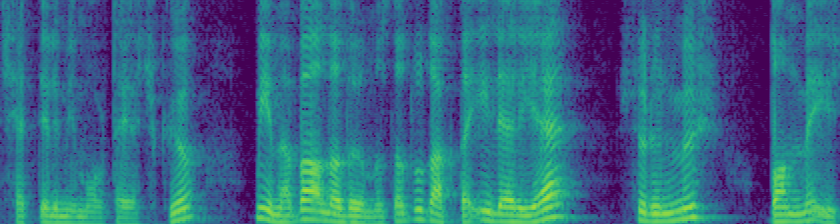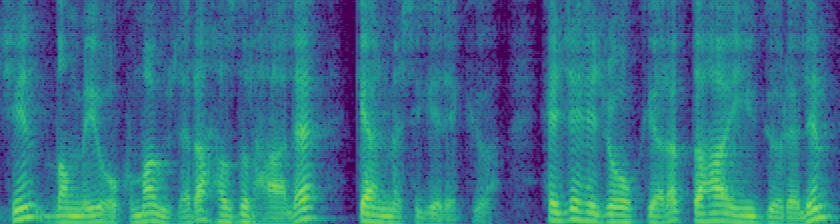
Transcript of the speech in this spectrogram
şeddeli mim ortaya çıkıyor. Mime bağladığımızda dudakta ileriye sürünmüş damme için dammeyi okumak üzere hazır hale gelmesi gerekiyor. Hece hece okuyarak daha iyi görelim.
